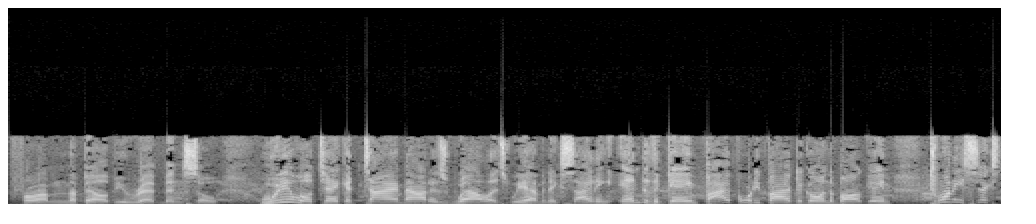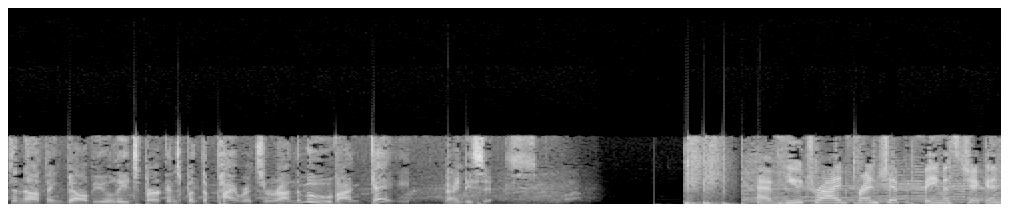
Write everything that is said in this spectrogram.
from the Bellevue Redmen. So we will take a timeout as well as we have an exciting end of the game. 5:45 to go in the ball game. 26 to nothing. Bellevue leads Perkins, but the Pirates are on the move on K96. Have you tried Friendship Famous Chicken?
